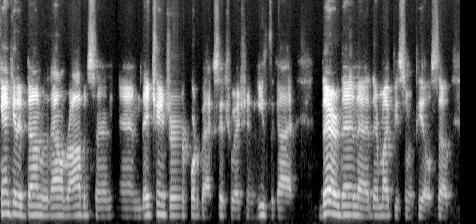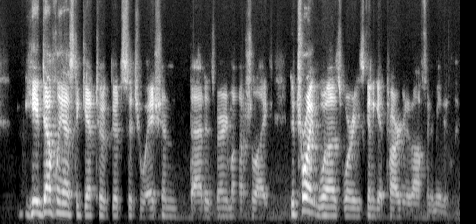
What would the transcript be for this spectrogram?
can't get it done with Allen Robinson and they change their quarterback situation, he's the guy there. Then uh, there might be some appeal. So he definitely has to get to a good situation that is very much like Detroit was, where he's going to get targeted often immediately.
